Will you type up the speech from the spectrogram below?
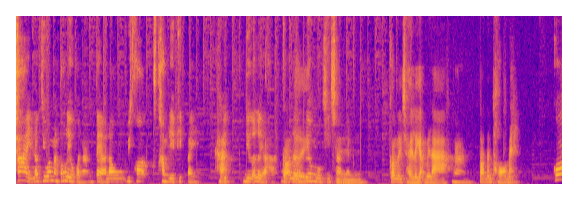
ใช่ เราคิดว่ามันต้องเร็วกว่านั้น แต่เราวิเคราะห์ทำเลผิดไป ค่ะ เยอะเลยอะค่ะก็เลย เรื่องโลเคชันเนี่ยอืมก็เลยใช้ระยะเวลา นาน ตอนนั้นท้อไหม ก็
